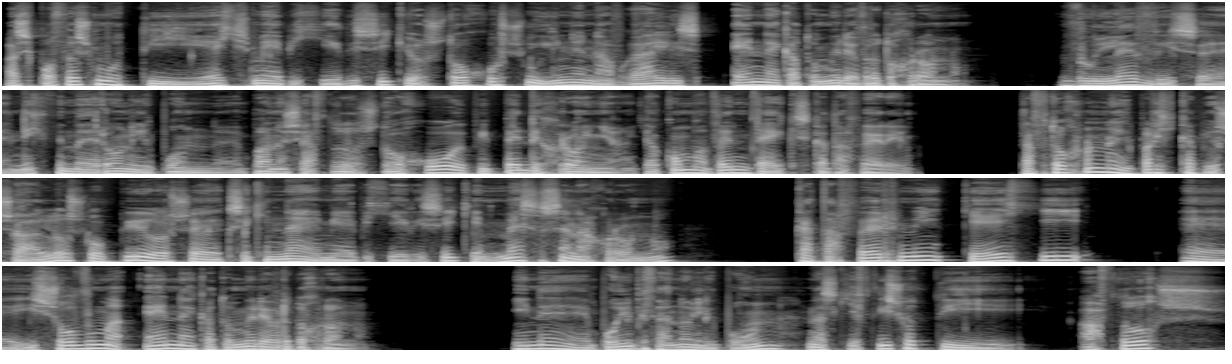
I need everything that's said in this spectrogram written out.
Α υποθέσουμε ότι έχεις μια επιχείρηση και ο στόχος σου είναι να βγάλεις ένα εκατομμύριο ευρώ το χρόνο. Δουλεύεις νυχθημερών λοιπόν πάνω σε αυτό το στόχο επί πέντε χρόνια και ακόμα δεν τα έχεις καταφέρει. Ταυτόχρονα υπάρχει κάποιος άλλος ο οποίος ε, ξεκινάει μια επιχείρηση και μέσα σε ένα χρόνο καταφέρνει και έχει ε, εισόδημα 1 εκατομμύριο ευρώ το χρόνο. Είναι πολύ πιθανό λοιπόν να σκεφτείς ότι αυτός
